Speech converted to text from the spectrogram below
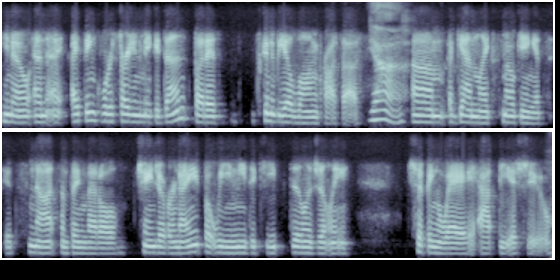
you know, and I, I think we're starting to make a dent, but it, it's going to be a long process. Yeah. Um, again, like smoking, it's it's not something that'll change overnight, but we need to keep diligently chipping away at the issue.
